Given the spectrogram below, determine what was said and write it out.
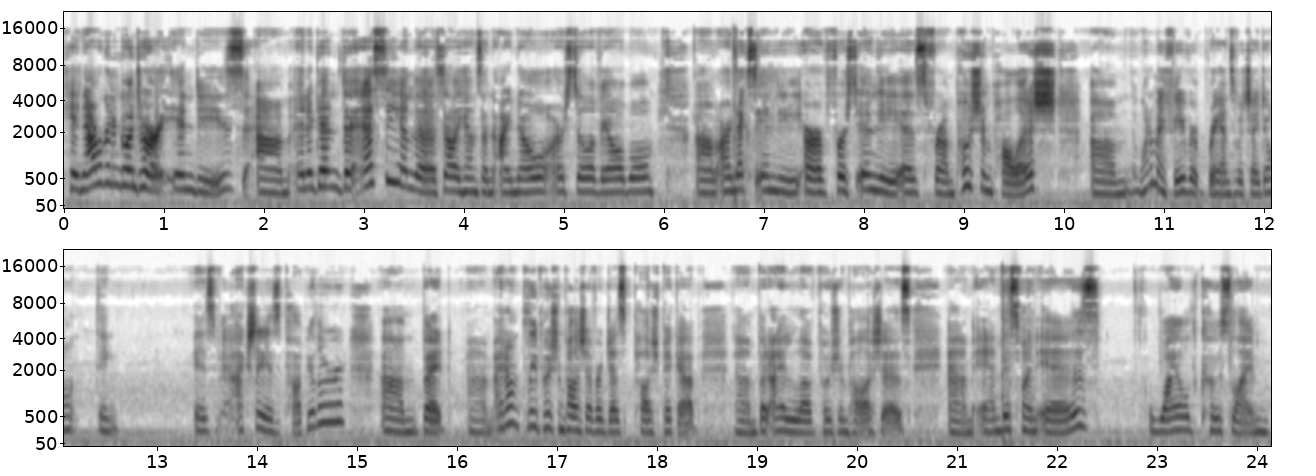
Okay, now we're gonna go into our indies. Um, and again, the Essie and the Sally Hansen I know are still available. Um, our next indie, our first indie is from Potion Polish, um, one of my favorite brands, which I don't think is actually as popular, um, but um, I don't believe Potion Polish ever does polish pickup, um, but I love Potion Polishes. Um, and this one is Wild Coastline.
